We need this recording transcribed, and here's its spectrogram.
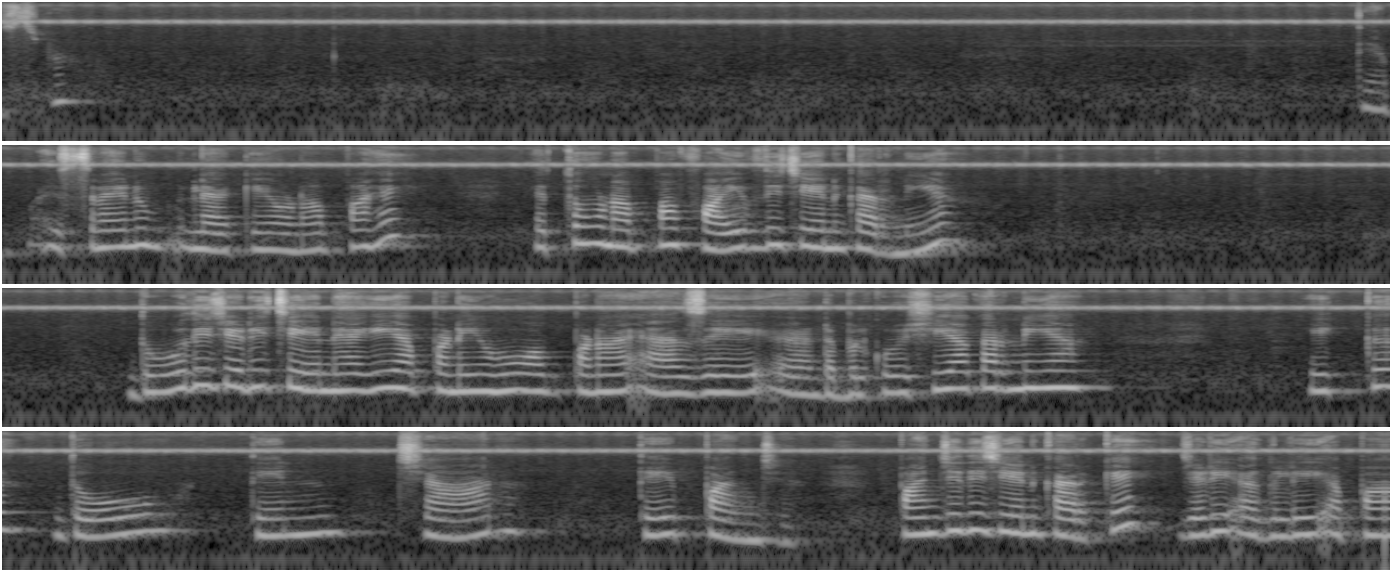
ਇਸ ਤਰ੍ਹਾਂ। ਤੇ ਆਪਾਂ ਇਸ ਤਰ੍ਹਾਂ ਇਹਨੂੰ ਲੈ ਕੇ ਆਉਣਾ ਆਪਾਂ ਇਹ। ਇੱਥੋਂ ਹੁਣ ਆਪਾਂ 5 ਦੀ ਚੇਨ ਕਰਨੀ ਆ। ਦੋ ਦੀ ਜਿਹੜੀ ਚੇਨ ਹੈਗੀ ਆਪਣੀ ਉਹ ਆਪਣਾ ਐਜ਼ ਏ ਡਬਲ ਕਰੋਸ਼ੀਆ ਕਰਨੀ ਆ। 1 2 3 4 ਤੇ 5 5 ਦੀ ਚੇਨ ਕਰਕੇ ਜਿਹੜੀ ਅਗਲੀ ਆਪਾਂ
